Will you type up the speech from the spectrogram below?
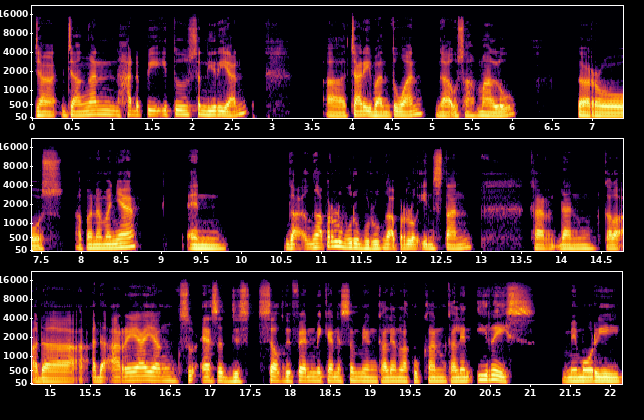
ja jangan hadapi itu sendirian, uh, cari bantuan, nggak usah malu. Terus apa namanya, and nggak nggak perlu buru-buru, nggak perlu instan. Dan kalau ada ada area yang as a self defense mechanism yang kalian lakukan, kalian erase memori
